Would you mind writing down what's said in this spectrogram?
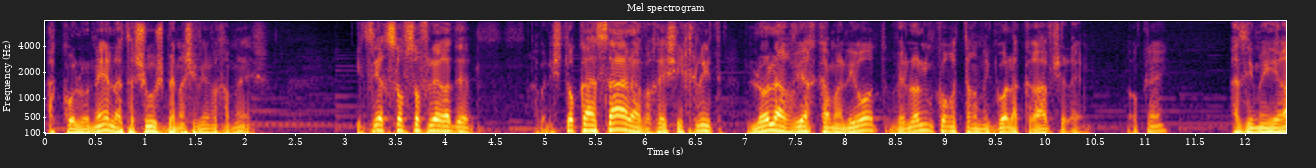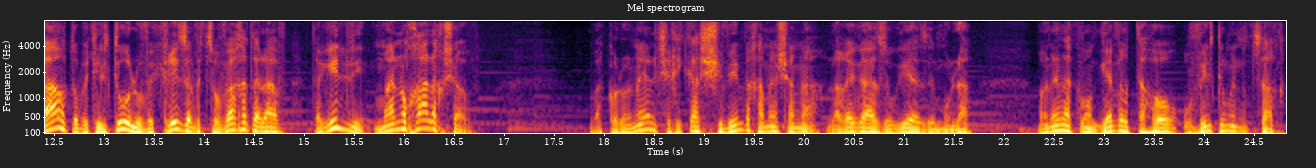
הקולונל התשוש בן ה-75 הצליח סוף סוף להירדם, אבל אשתו כעסה עליו אחרי שהחליט לא להרוויח כמה לירות ולא למכור את תרנגול הקרב שלהם, אוקיי? אז היא מעירה אותו בטלטול ובקריזה וצווחת עליו, תגיד לי, מה נאכל עכשיו? והקולונל, שחיכה 75 שנה לרגע הזוגי הזה מולה, עונה לה כמו גבר טהור ובלתי מנוצח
